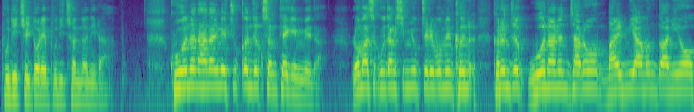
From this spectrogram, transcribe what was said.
부딪힐 돌에 부딪혔느니라. 구원은 하나님의 주권적 선택입니다. 로마서 9장 16절에 보면 그, 그런즉 원하는 자로 말미암음도 아니요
